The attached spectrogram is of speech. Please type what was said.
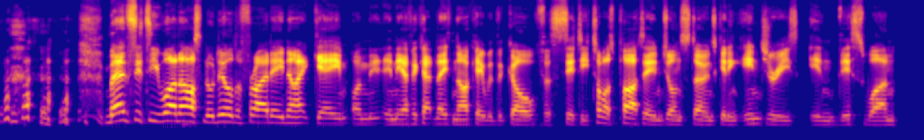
Man City won Arsenal nil the Friday night game on the, in the FA Cup. Nathan Ake with the goal for City. Thomas Partey and John Stones getting injuries in this one.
